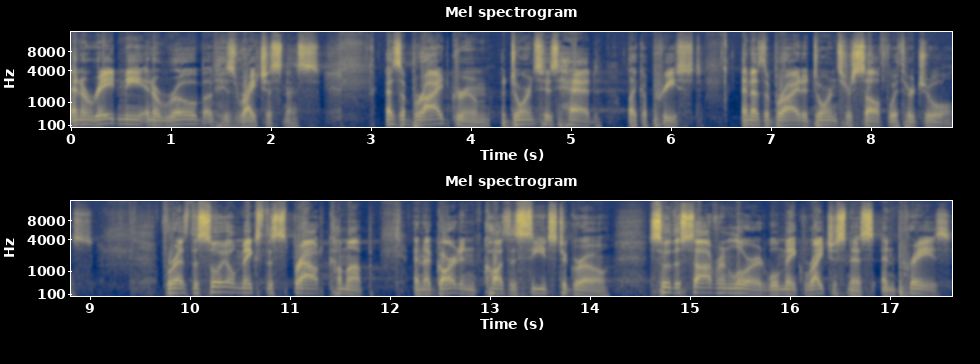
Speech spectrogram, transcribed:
and arrayed me in a robe of his righteousness. As a bridegroom adorns his head like a priest, and as a bride adorns herself with her jewels. For as the soil makes the sprout come up, and a garden causes seeds to grow, so the sovereign Lord will make righteousness and praise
